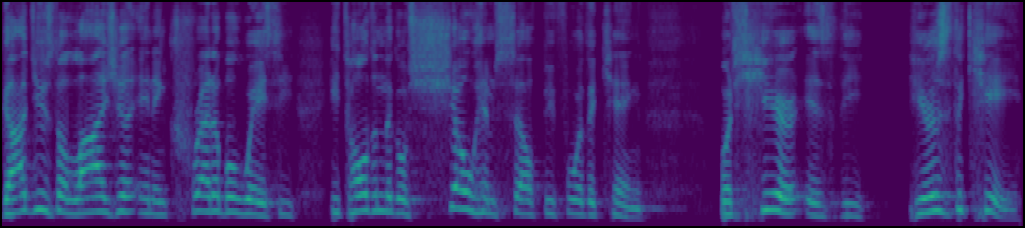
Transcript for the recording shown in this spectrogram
God used Elijah in incredible ways. He, he told him to go show himself before the king. But here is the here's the key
